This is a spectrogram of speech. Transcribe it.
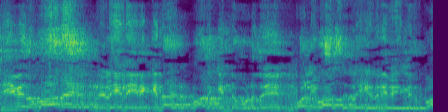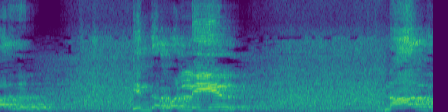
தீவிரமான நிலையில் இருக்கிறார் என்று பார்க்கின்ற பொழுது பள்ளிவாசலில் எழுதி வைத்திருப்பார்கள். இந்த பள்ளியில் நான்கு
